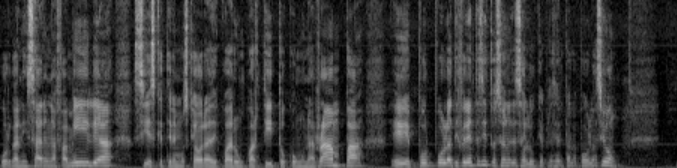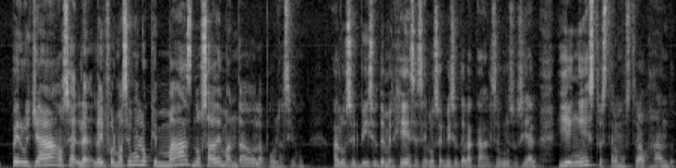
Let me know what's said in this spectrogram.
organizar en la familia, si es que tenemos que ahora adecuar un cuartito con una rampa, eh, por, por, las diferentes situaciones de salud que presenta la población. Pero ya, o sea, la, la información es lo que más nos ha demandado la población. a los servicios de emergencias y a los servicios de la Caja del Seguro Social. Y en esto estamos trabajando.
